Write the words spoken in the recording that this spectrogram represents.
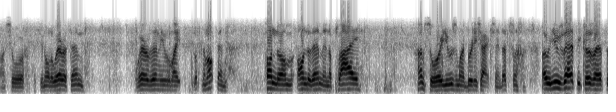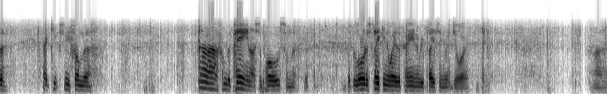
I'm sure if you're not aware of them, aware of them, you might look them up and ponder them, onto them and apply. I'm sorry, using my British accent. That's uh, I will use that because I have to. That keeps me from the uh, from the pain, I suppose. From the, the but the Lord is taking away the pain and replacing it with joy. Uh,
